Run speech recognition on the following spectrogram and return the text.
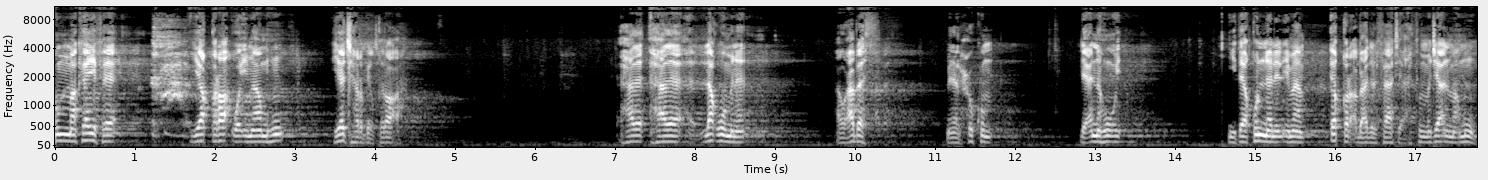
ثم كيف يقرأ وإمامه؟ يجهر بالقراءة. هذا هذا لغو من أو عبث من الحكم لأنه إذا قلنا للإمام اقرأ بعد الفاتحة ثم جاء المأموم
